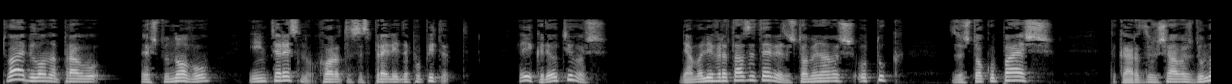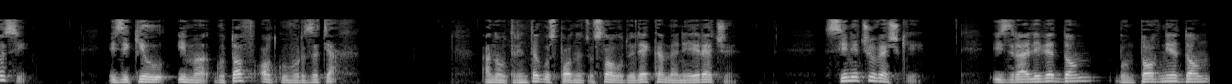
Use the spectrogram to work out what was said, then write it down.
това е било направо нещо ново и интересно. Хората се спрели да попитат. Ей, къде отиваш? Няма ли врата за тебе? Защо минаваш от тук? Защо копаеш? Така разрушаваш дома си. Езикил има готов отговор за тях. А на утринта Господнето Слово дойде към мене и рече, Сине човешки, Израилевият дом, бунтовният дом,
